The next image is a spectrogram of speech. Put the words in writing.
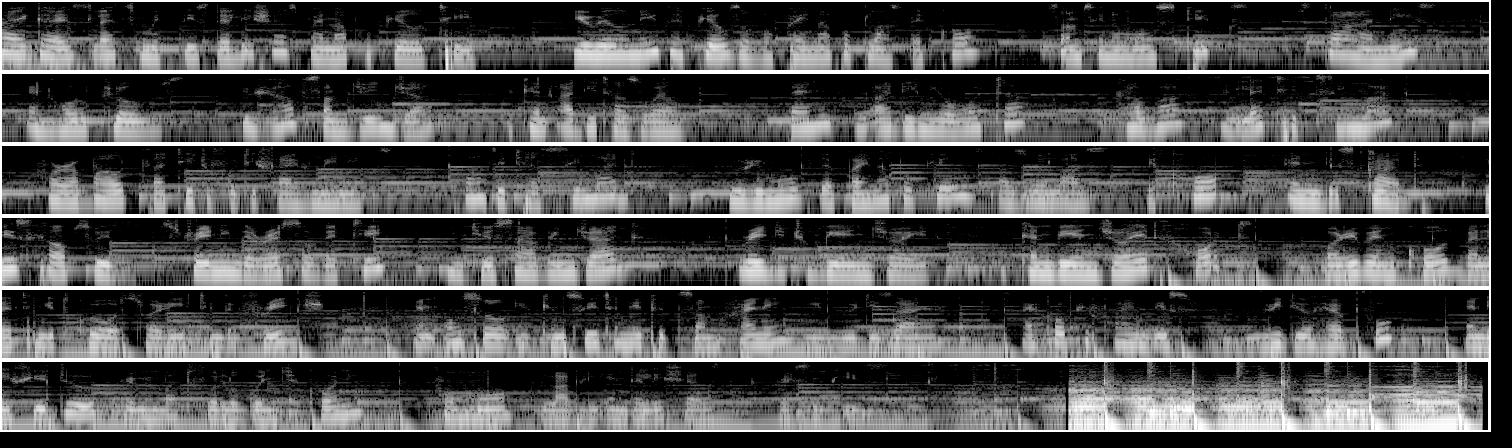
Hi guys, let's make this delicious pineapple peel tea. You will need the peels of a pineapple plus the core, some cinnamon sticks, star anise, and whole cloves. If you have some ginger, you can add it as well. Then you add in your water, cover and let it simmer for about 30 to 45 minutes. Once it has simmered, you remove the pineapple peels as well as the core and discard. This helps with straining the rest of the tea into your serving jug, ready to be enjoyed. It can be enjoyed hot or even cold by letting it cool or store it in the fridge. And also, you can sweeten it with some honey if you desire. I hope you find this video helpful, and if you do, remember to follow Gwen Jikoni for more lovely and delicious recipes.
